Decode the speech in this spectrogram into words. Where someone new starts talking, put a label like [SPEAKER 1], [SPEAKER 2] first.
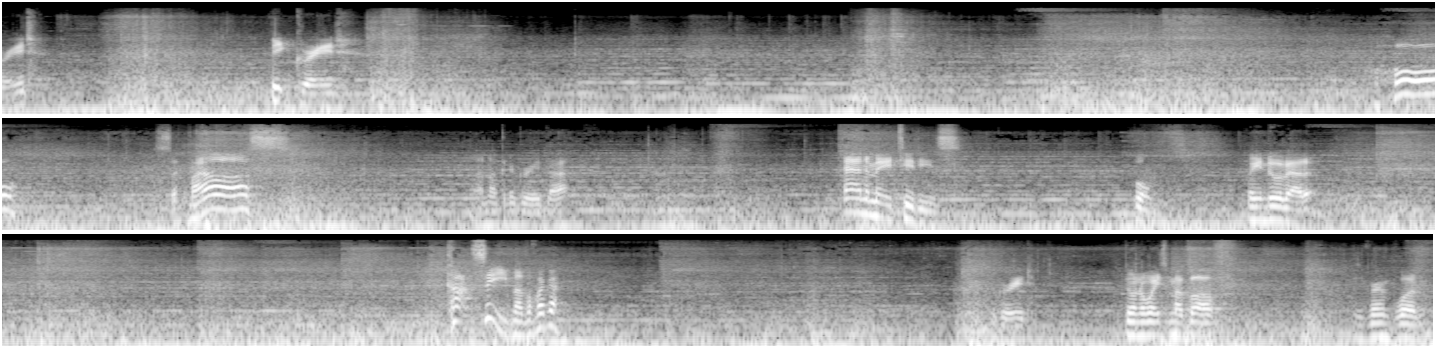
[SPEAKER 1] greed. Big greed. Oh, suck my ass. I'm not gonna grade that. Anime titties. Boom. What can you do about it? Can't see, motherfucker. Agreed. Don't want to waste my buff. It's very important.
